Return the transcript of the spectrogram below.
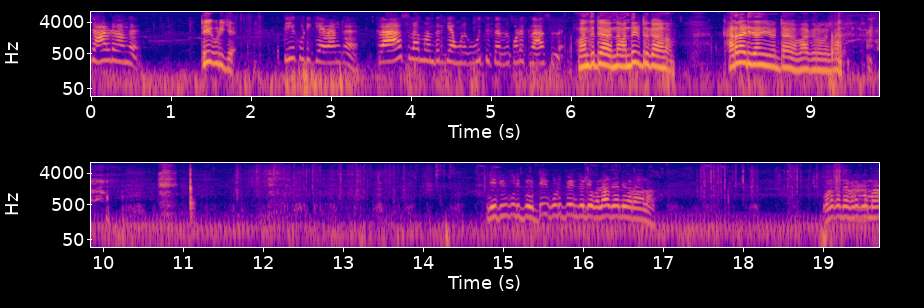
எல்லாரும் சாப்பிட வாங்க டீ குடிக்க. டீ குடிக்க வாங்க. கிளாஸ்லாம் வந்திருக்கேன். உங்களுக்கு ஊற்றி தர்றது கூட கிளாஸில். வந்துட்டா இந்த வந்துக்கிட்டு இருக்காங்க கடலாடி தான் வந்துட்டாங்க பார்க்குறவங்கள நீ டீ குடிப்பே டீ குடிப்பேன்னு சொல்லி கொள்ளாடு தாண்டி வராங்களாம் உனக்கு அந்த கிடக்கலாமா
